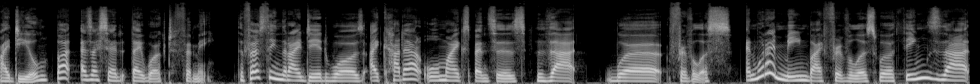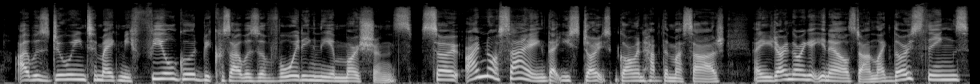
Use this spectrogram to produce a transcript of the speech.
ideal, but as I said, they worked for me. The first thing that I did was I cut out all my expenses that were frivolous. And what I mean by frivolous were things that I was doing to make me feel good because I was avoiding the emotions. So I'm not saying that you don't go and have the massage and you don't go and get your nails done. Like those things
